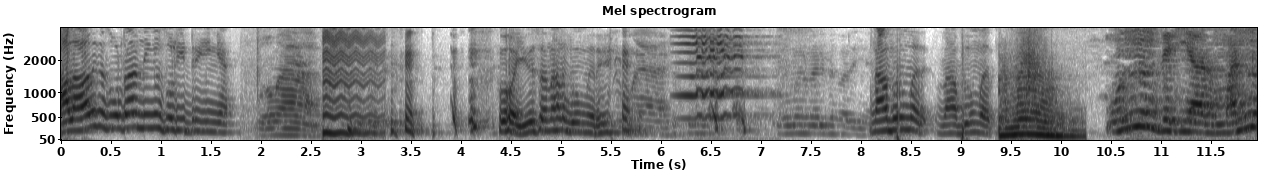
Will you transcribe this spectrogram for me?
ஆளாளுக்கு சொல்றான்னு நீங்களும் சொல்லிட்டு இருக்கீங்க. ஓ இது சொன்னாலும் பூமர். நான் பூமர் நான் பூமர். ஒன்னும் தெரியாது மண்ணு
